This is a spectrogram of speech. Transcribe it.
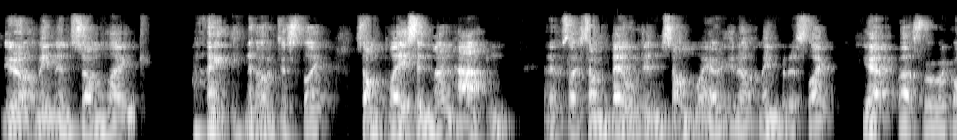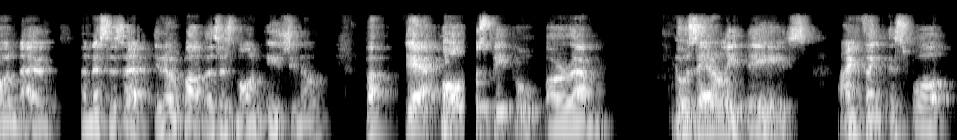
You know what I mean? In some like, like you know, just like some place in Manhattan, and it was like some building somewhere. You know what I mean? But it's like, yeah, that's where we're going now, and this is it. You know, but this is Monte's. You know, but yeah, all those people are um those early days, I think, is what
